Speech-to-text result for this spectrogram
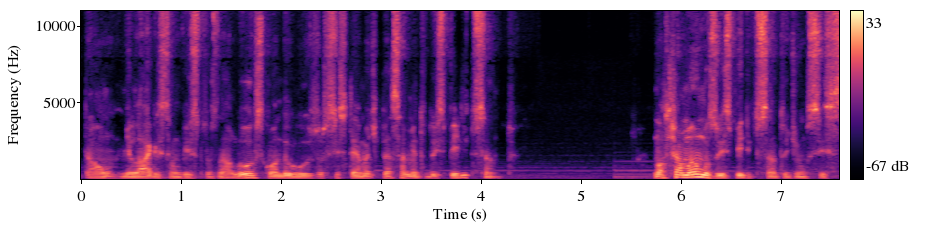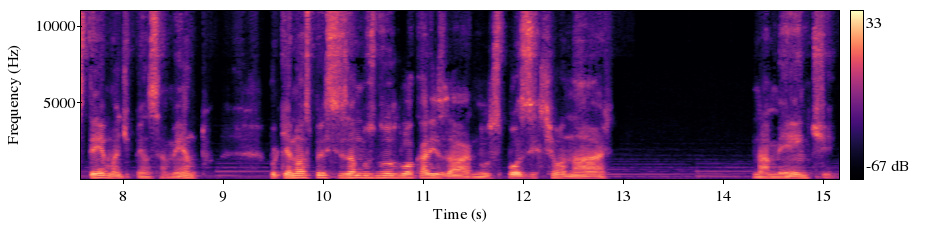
Então, milagres são vistos na luz quando eu uso o sistema de pensamento do Espírito Santo. Nós chamamos o Espírito Santo de um sistema de pensamento porque nós precisamos nos localizar, nos posicionar na mente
